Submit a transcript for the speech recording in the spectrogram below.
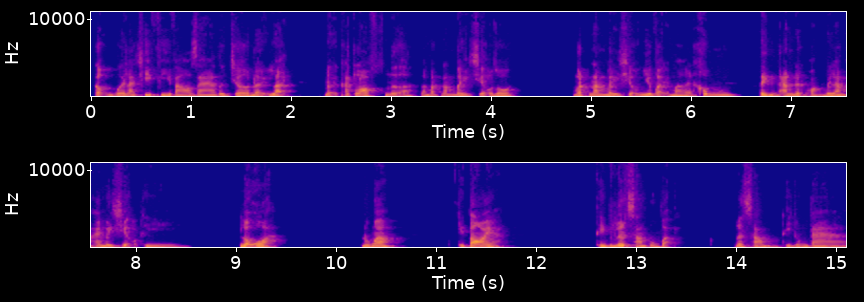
cộng với là chi phí vào ra rồi chờ đợi lệnh đợi cắt loss nữa là mất 5 7 triệu rồi. Mất 5 7 triệu như vậy mà không tính ăn được khoảng 15 20 triệu thì lỗ à? Đúng không? Thì toi à? Thì lướt sóng cũng vậy. Lướt sóng thì chúng ta,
